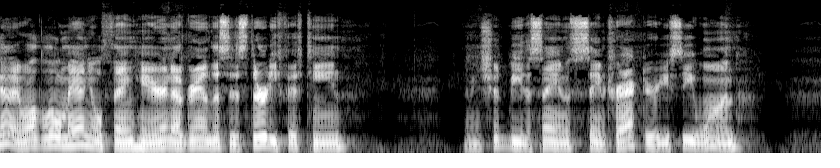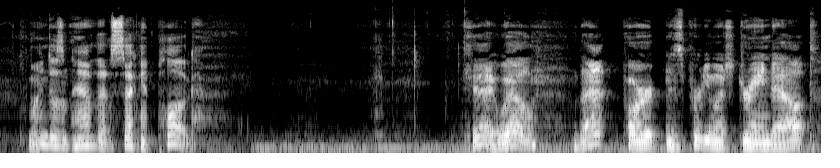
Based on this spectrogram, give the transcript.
Okay, well, the little manual thing here. Now, granted, this is 3015. I mean, should be the same. This is the same tractor. You see one. Mine doesn't have that second plug. Okay, well, that part is pretty much drained out.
